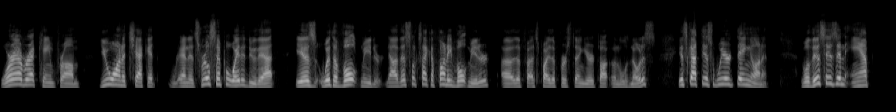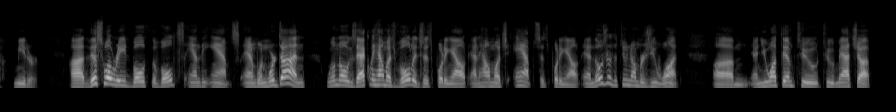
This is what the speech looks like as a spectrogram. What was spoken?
wherever it came from, you want to check it. And it's real simple way to do that is with a voltmeter. Now this looks like a funny voltmeter. Uh, that's probably the first thing you're talking to notice. It's got this weird thing on it. Well, this is an amp meter. Uh, this will read both the volts and the amps. And when we're done, we'll know exactly how much voltage it's putting out and how much amps it's putting out. And those are the two numbers you want. Um, and you want them to, to match up.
